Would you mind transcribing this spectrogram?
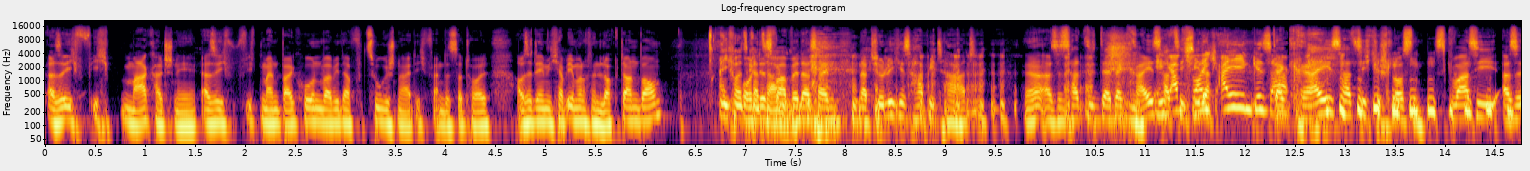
Also ich, ich mag halt Schnee. Also ich, ich, mein Balkon war wieder zugeschneit. Ich fand das so toll. Außerdem, ich habe immer noch einen Lockdown-Baum. Ich wollte Und es das gerade war sagen. wieder sein natürliches Habitat. Ja, also es hat, der, der Kreis Ich hat sich wieder, euch allen gesagt. Der Kreis hat sich geschlossen. Ist quasi, also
